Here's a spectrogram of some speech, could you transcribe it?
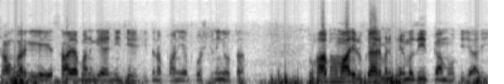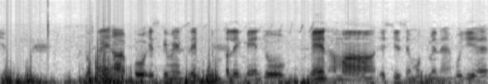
छाँव कर गई है, ये साया बन गया है, नीचे इतना पानी अब खुश्क नहीं होता। तो अब हमारी रिक्वायरमेंट फिर मज़ीद कम होती जा रही है। तो मैं आपको इसके मेन ड्रिप के मतलब मेन जो मेन हम इस चीज़ से मुतमिन है, वो ये है।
